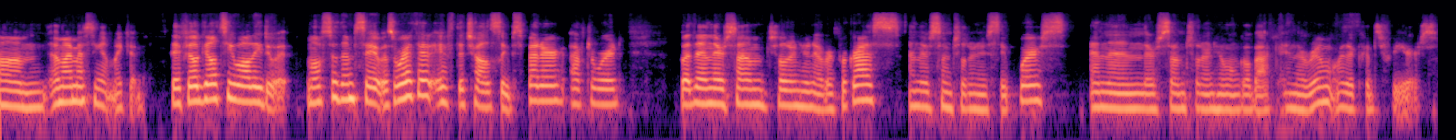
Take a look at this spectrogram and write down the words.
um, am I messing up my kid? They feel guilty while they do it. Most of them say it was worth it if the child sleeps better afterward. But then there's some children who never progress, and there's some children who sleep worse, and then there's some children who won't go back in their room or their cribs for years.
